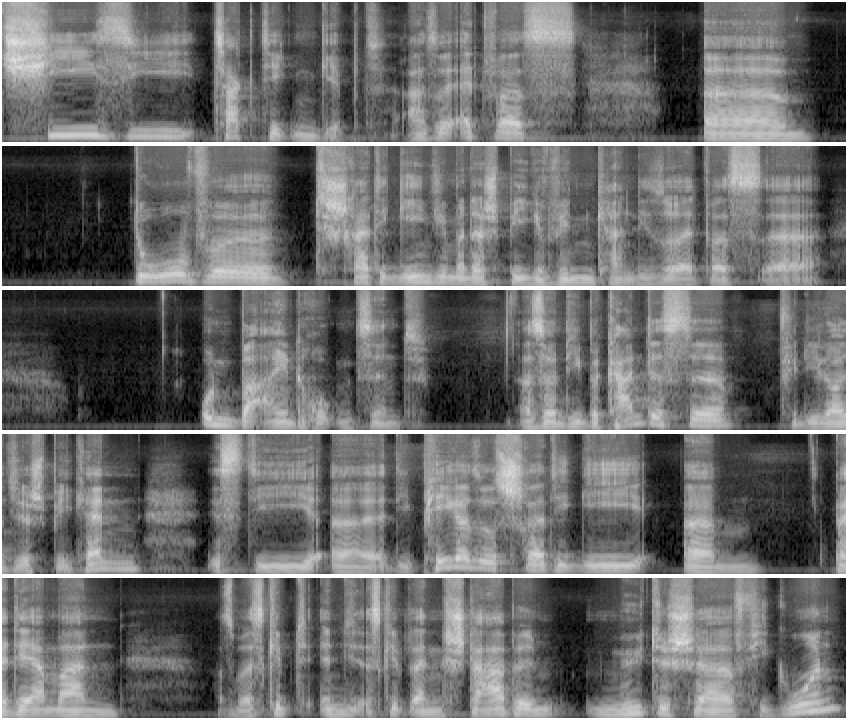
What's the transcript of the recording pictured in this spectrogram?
cheesy Taktiken gibt. Also etwas äh, doofe Strategien, wie man das Spiel gewinnen kann, die so etwas äh, unbeeindruckend sind. Also die bekannteste, für die Leute, die das Spiel kennen, ist die, äh, die Pegasus-Strategie, ähm, bei der man, also es gibt, in, es gibt einen Stapel mythischer Figuren,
